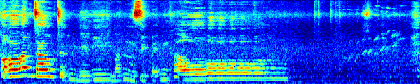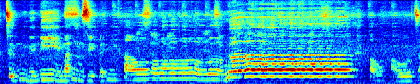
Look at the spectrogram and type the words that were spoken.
ของเจ้าถึงมือนี้มันสิเป็นเขา ถึง มือนี้มันสิเป็นเขาเขาเข้าใจ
